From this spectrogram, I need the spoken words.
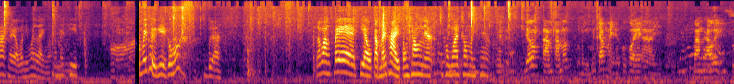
ากเลส่อะไรนะทำไมพี่ไม่เคยเรีด้ว่าเบื่วังเกี่ยวกับไม้ไผ่ตรงช่องเนี้ยเพราะว่าช่องนี้เนี่ยเมแล้วหนีไม่กล้าไหนค่อยอะไรบางเราเลย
